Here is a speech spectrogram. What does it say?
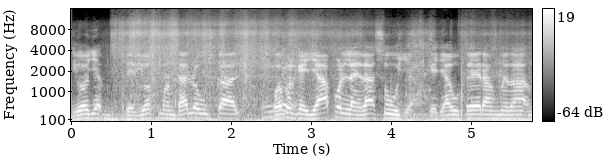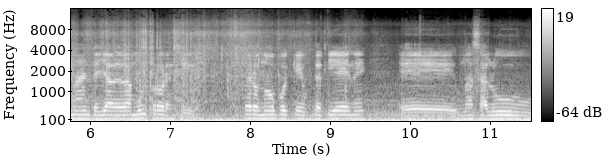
Dios, de Dios mandarlo a buscar, fue porque ya por la edad suya, que ya usted era una, edad, una gente ya de edad muy progresiva, pero no porque usted tiene eh, una salud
